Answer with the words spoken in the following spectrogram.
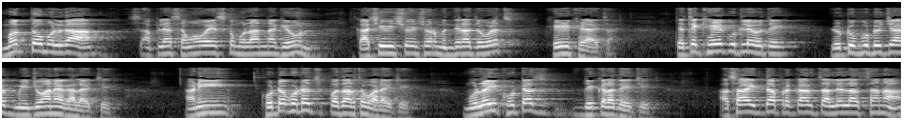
मग तो मुलगा आपल्या समवयस्क मुलांना घेऊन काशी विश्वेश्वर मंदिराजवळच खेळ खेळायचा. त्याचे खेळ कुठले होते? लुटूपुटूच्या मेजवान्या घालायचे आणि खोटं खोटंच पदार्थ वाढायचे. मुलंही खोट्याच ढेकला द्यायचे. असा एकदा प्रकार चाललेला असताना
